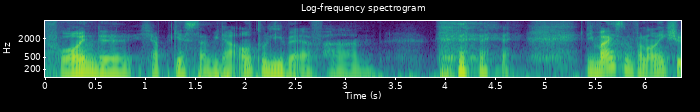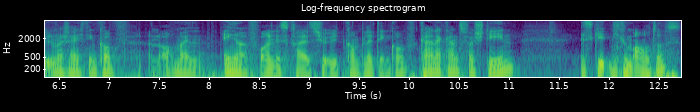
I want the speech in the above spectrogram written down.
Freunde, ich habe gestern wieder Autoliebe erfahren. Die meisten von euch schütteln wahrscheinlich den Kopf. Und auch mein enger Freundeskreis schüttelt komplett den Kopf. Keiner kann es verstehen. Es geht nicht um Autos,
